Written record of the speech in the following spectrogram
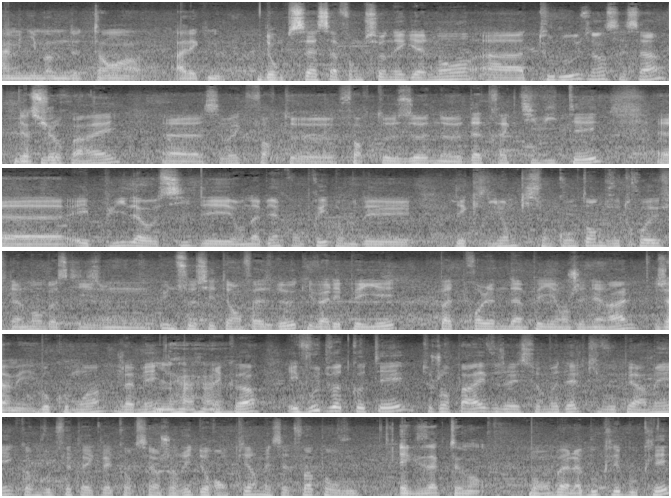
un minimum de temps avec nous. Donc ça, ça fonctionne également à Toulouse, hein, c'est ça? Bien Toujours sûr. pareil. C'est vrai que forte, forte zone d'attractivité. et puis là aussi, des, on a bien compris, donc des, des clients qui sont contents de vous trouver finalement parce qu'ils ont une société en face d'eux qui va les payer. Pas de problème d'impayé en général. Jamais. Beaucoup moins, jamais. D'accord. Et vous, de votre côté, toujours pareil, vous avez ce modèle qui vous permet, comme vous le faites avec la conciergerie, de remplir, mais cette fois pour vous. Exactement. Bon, ben, la boucle est bouclée.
